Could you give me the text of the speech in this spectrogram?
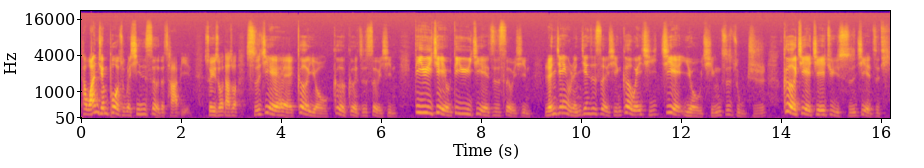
它完全破除了心色的差别，所以说他说十界各有各个之色心，地狱界有地狱界之色心，人间有人间之色心，各为其界有情之主执，各界皆具十界之体。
